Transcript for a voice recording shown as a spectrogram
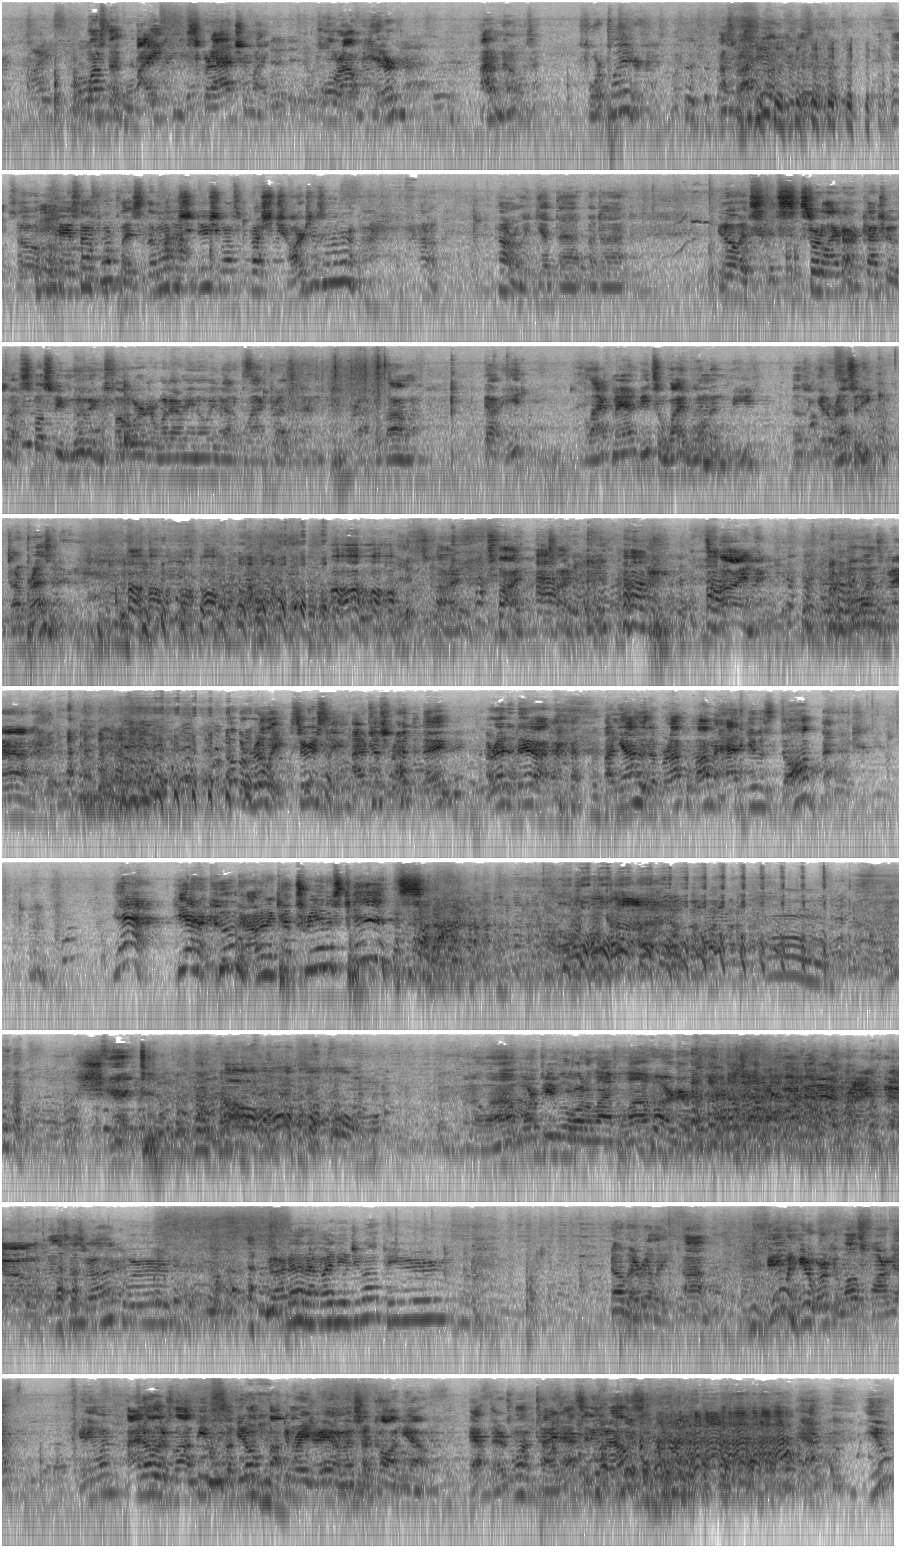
wants to bite and scratch and, like, pull her out and hit her. I don't know, is it foreplay or? That's thought. So, okay, it's not foreplay. So then what does she do? She wants to press charges on her? I don't, I don't really get that, but, uh, you know, it's it's sort of like our country was supposed to be moving forward or whatever. You know, we've got a black president, Barack Obama. Yeah, he, black man beats a white woman. He doesn't get arrested. He's our president. it's fine. It's fine. It's fine. It's fine. No one's mad. No, but really, seriously, I just read today. I read today on, on Yahoo that Barack Obama had to give his dog back. Yeah, he had a coonhound and it kept treeing his kids. Oh Shit. And a lot more people want to laugh a lot harder. But they're just gonna keep it in right. This is awkward. Garnett, I might need you up here. No, but really, um, anyone here work at Wells Fargo? Anyone? I know there's a lot of people, so if you don't fucking raise your hand, I'm gonna start calling you out. Yeah, there's one tight ass. Anyone else? yeah? You?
